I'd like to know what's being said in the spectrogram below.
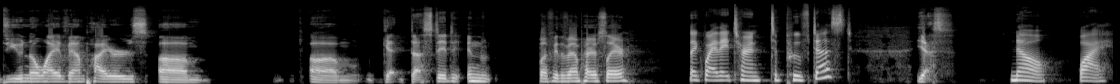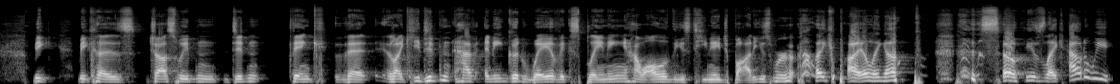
do you know why vampires um um get dusted in Buffy the Vampire Slayer? like why they turn to poof dust? Yes. No. Why? Be- because Joss Whedon didn't think that like he didn't have any good way of explaining how all of these teenage bodies were like piling up. So he's like how do we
